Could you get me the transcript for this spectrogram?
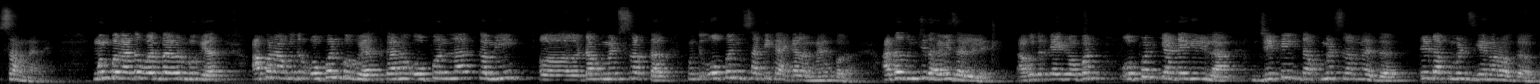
सांगणार आहे. मग बघा आता वन बाय वन बघूयात. आपण अगोदर ओपन बघूयात कारण ओपनला कमी डॉक्युमेंट्स लागतात. मग ते ओपनसाठी काय काय लागणार आहेत बघा. आता तुमची दहावी झालेली आहे. अगोदर काय घेऊ आपण? ओपन कॅटेगरीला जे काही डॉक्युमेंट्स लागणार आहेत ते डॉक्युमेंट्स घेणार होतं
